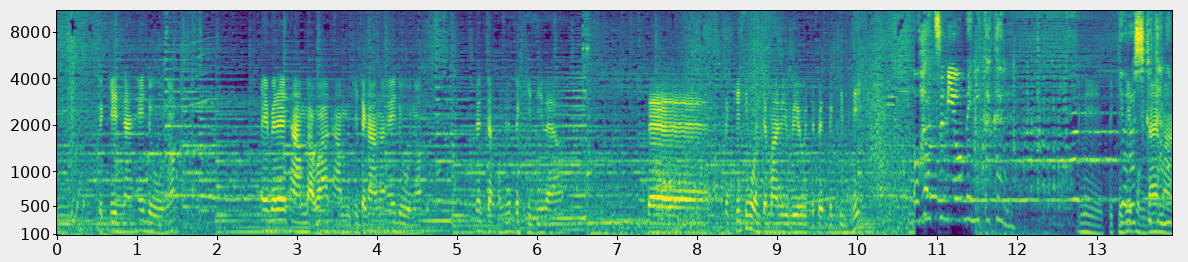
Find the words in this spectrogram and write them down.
ำสกินนั้นให้ดูเนาะ ไม่ไม่ได้ทำแบบว่าทำกิจการนั้ให้ดูเนาะเนื่องจากผมเล่นสกินนี้แล้ว แต่สกินที่ผมจะมารีวิวจะเป็นสกินนี้นี่สกินที่ผมได้มา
